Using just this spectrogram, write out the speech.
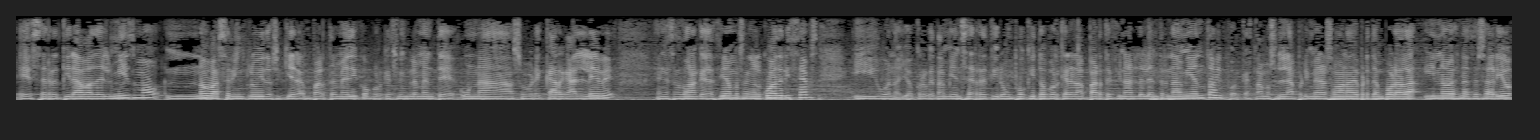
Eh, se retiraba del mismo. No va a ser incluido siquiera en parte médico porque es simplemente una sobrecarga leve en esa zona que decíamos en el cuádriceps y bueno, yo creo que también se retiró un poquito porque era la parte final del entrenamiento y porque estamos en la primera semana de pretemporada y no es necesario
